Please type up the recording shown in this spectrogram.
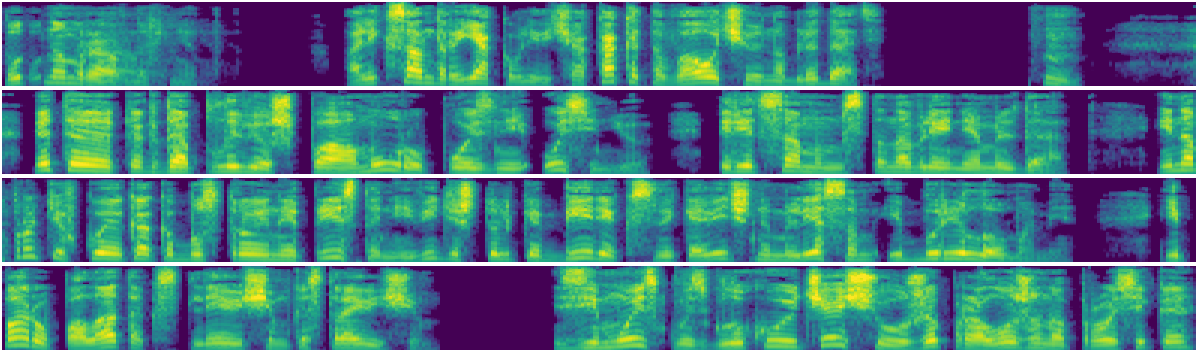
Тут нам равных нет. Александр Яковлевич, а как это воочию наблюдать? Хм. Это когда плывешь по Амуру поздней осенью перед самым становлением льда, и напротив кое-как обустроенной пристани видишь только берег с вековечным лесом и буреломами, и пару палаток с тлеющим костровищем. Зимой сквозь глухую чащу уже проложена просека,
